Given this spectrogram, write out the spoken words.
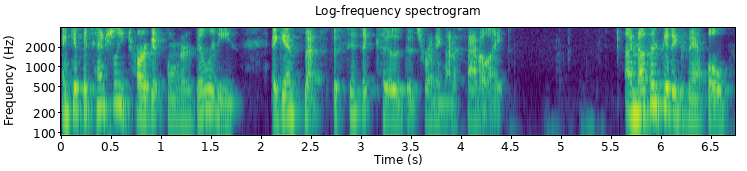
and can potentially target vulnerabilities against that specific code that's running on a satellite. Another good example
